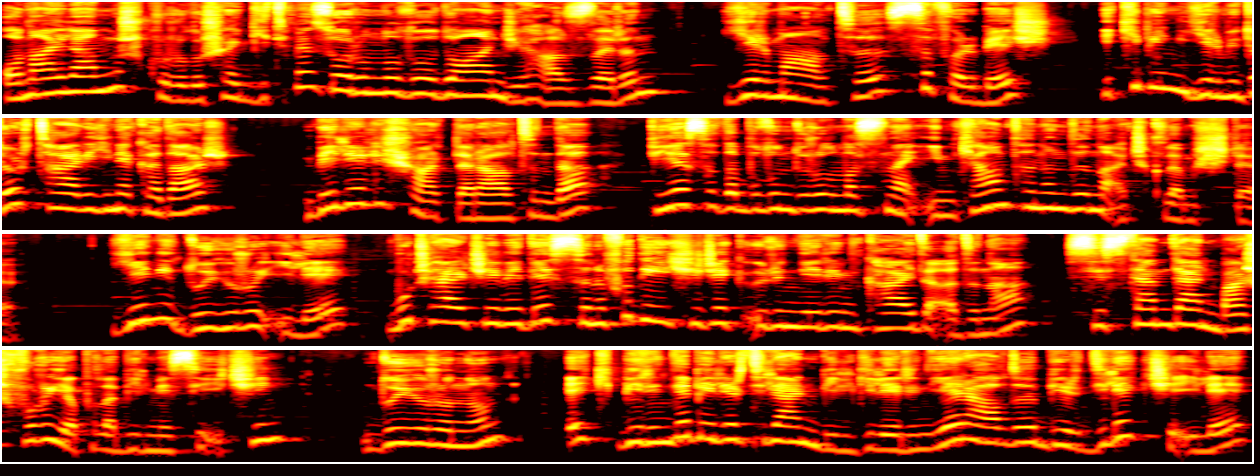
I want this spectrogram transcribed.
onaylanmış kuruluşa gitme zorunluluğu doğan cihazların 26.05.2024 tarihine kadar belirli şartlar altında piyasada bulundurulmasına imkan tanındığını açıklamıştı. Yeni duyuru ile bu çerçevede sınıfı değişecek ürünlerin kaydı adına sistemden başvuru yapılabilmesi için duyurunun ek birinde belirtilen bilgilerin yer aldığı bir dilekçe ile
